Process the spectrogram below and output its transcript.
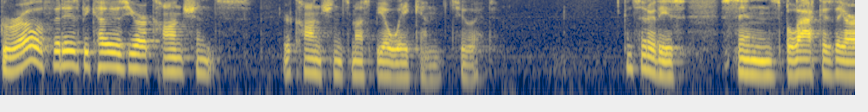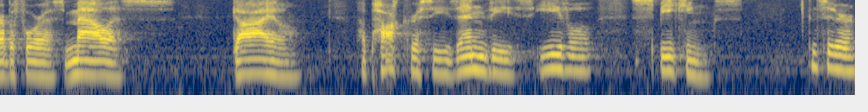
growth, it is because your conscience your conscience must be awakened to it. Consider these sins, black as they are before us malice, guile, hypocrisies, envies, evil speakings. Consider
